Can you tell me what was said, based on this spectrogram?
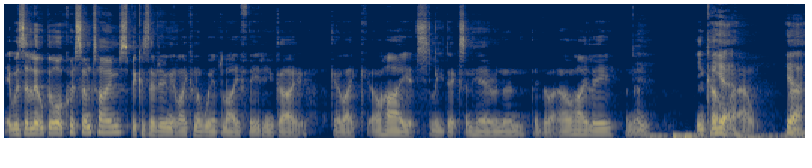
it was a little bit awkward sometimes because they were doing it like on a weird live feed, and you go go like, "Oh hi, it's Lee Dixon here," and then they'd be like, "Oh hi Lee," and then you can cut Yeah. all that out. Yeah,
